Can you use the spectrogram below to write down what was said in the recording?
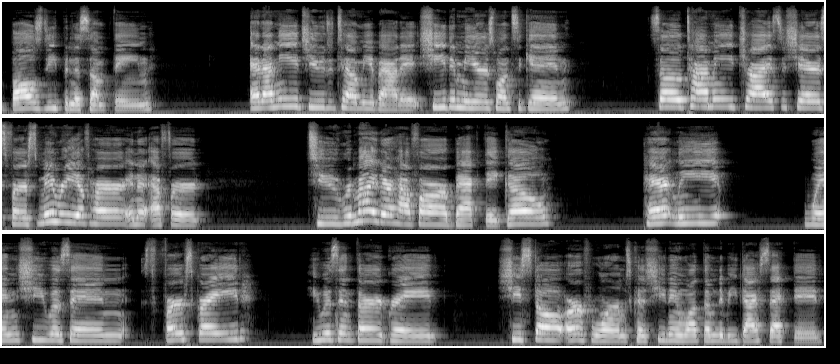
balls deep into something. And I need you to tell me about it. She demurs once again. So Tommy tries to share his first memory of her in an effort to remind her how far back they go. Apparently, when she was in first grade, he was in third grade. She stole earthworms because she didn't want them to be dissected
